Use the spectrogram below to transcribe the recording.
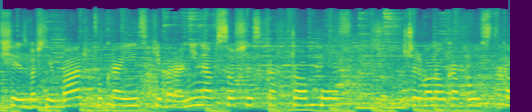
Dzisiaj jest właśnie barszcz ukraiński, baranina w sosie z karczochów, z czerwoną kapustką.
